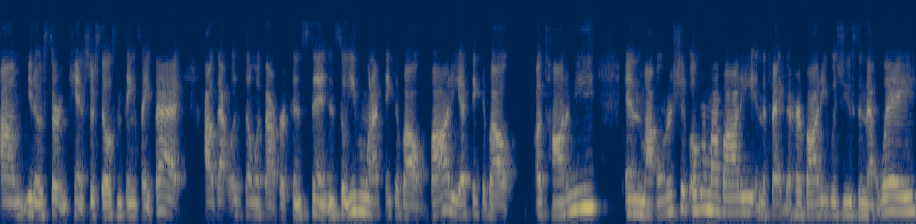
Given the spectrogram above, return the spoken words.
um, you know certain cancer cells and things like that, how that was done without her consent. And so even when I think about body, I think about autonomy and my ownership over my body and the fact that her body was used in that way.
